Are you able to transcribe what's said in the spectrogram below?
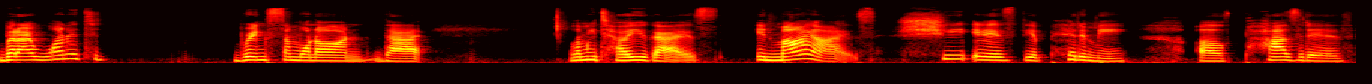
But I wanted to bring someone on that, let me tell you guys, in my eyes, she is the epitome of positive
